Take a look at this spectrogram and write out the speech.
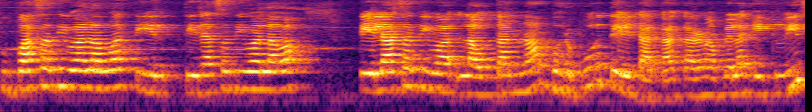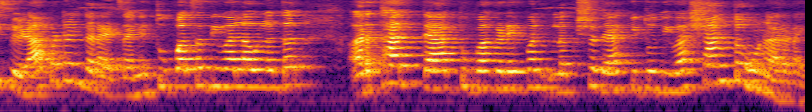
तुपाचा दिवा लावा तेल तेलाचा दिवा लावा. तेलाचा दिवा लावताना भरपूर तेल टाका कारण आपल्याला एकवीस वेळा पठण करायचं आणि तुपाचा दिवा लावला तर अर्थात त्या तुपाकडे पण लक्ष द्या की तो दिवा शांत होणार नाही.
